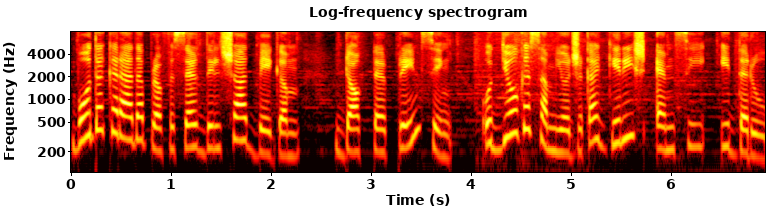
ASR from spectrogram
ಬೋಧಕರಾದ ಪ್ರೊಫೆಸರ್ ದಿಲ್ಶಾದ್ ಬೇಗಂ, ಡಾಕ್ಟರ್ ಪ್ರೇಮ್ ಸಿಂಗ್, ಉದ್ಯೋಗ ಸಂಯೋಜಕ ಗಿರೀಶ್ ಎಂಸಿ ಇದ್ದರು.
